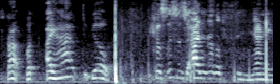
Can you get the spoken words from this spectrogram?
stop, but I have to go because this is another scenario.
